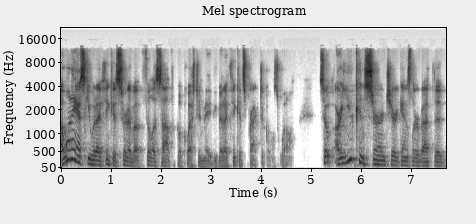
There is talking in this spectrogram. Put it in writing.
I want to ask you what I think is sort of a philosophical question, maybe, but I think it's practical as well. So, are you concerned, Chair Gensler, about the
